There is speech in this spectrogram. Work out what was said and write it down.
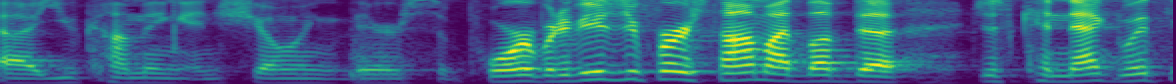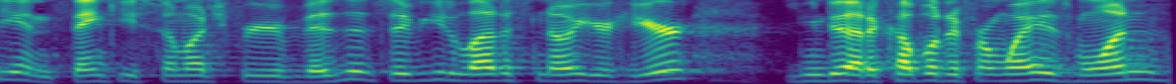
uh, you coming and showing their support. But if it's your first time, I'd love to just connect with you and thank you so much for your visit. So if you let us know you're here, you can do that a couple different ways. One,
